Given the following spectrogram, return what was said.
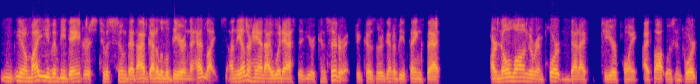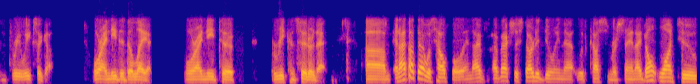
you know, might even be dangerous to assume that I've got a little deer in the headlights. On the other hand, I would ask that you're considerate because there are going to be things that are no longer important that I, to your point, I thought was important three weeks ago, or I need to delay it, or I need to reconsider that. Um, and I thought that was helpful. And I've, I've actually started doing that with customers saying, I don't want to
